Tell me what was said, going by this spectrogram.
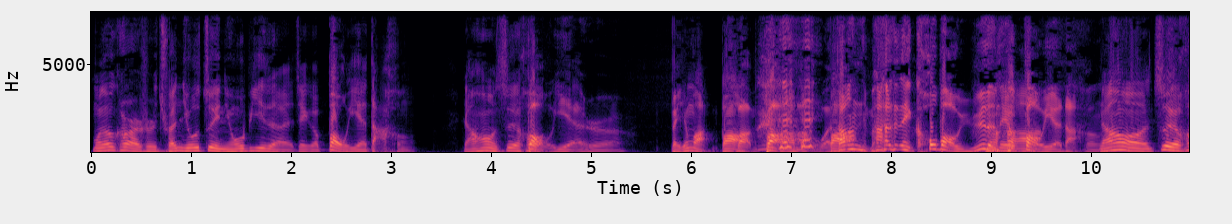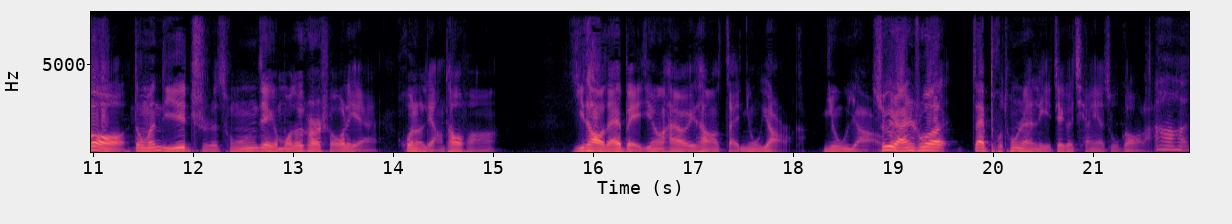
默多克是全球最牛逼的这个报业大亨，然后最后报业是北京晚报，报报，我当你妈的那抠鲍鱼的那个 报业大亨。然后最后邓文迪只从这个默多克手里混了两套房，一套在北京，还有一套在 New York。New York，虽然说在普通人里这个钱也足够了啊啊，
